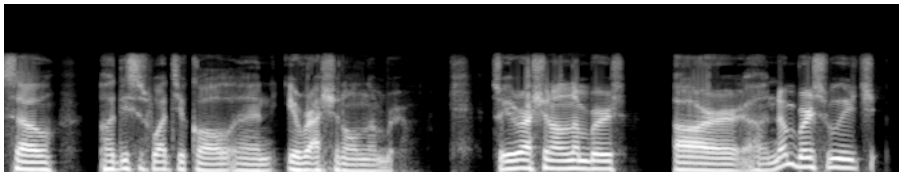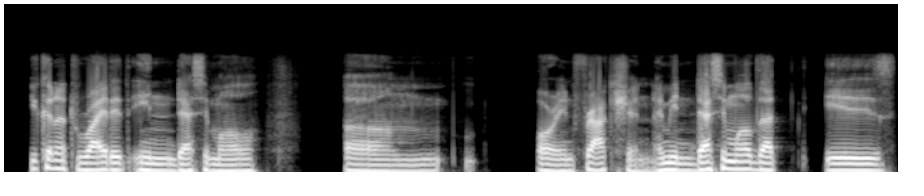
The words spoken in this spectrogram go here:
So uh, this is what you call an irrational number. So irrational numbers are uh, numbers which you cannot write it in decimal um, or in fraction. I mean decimal that is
